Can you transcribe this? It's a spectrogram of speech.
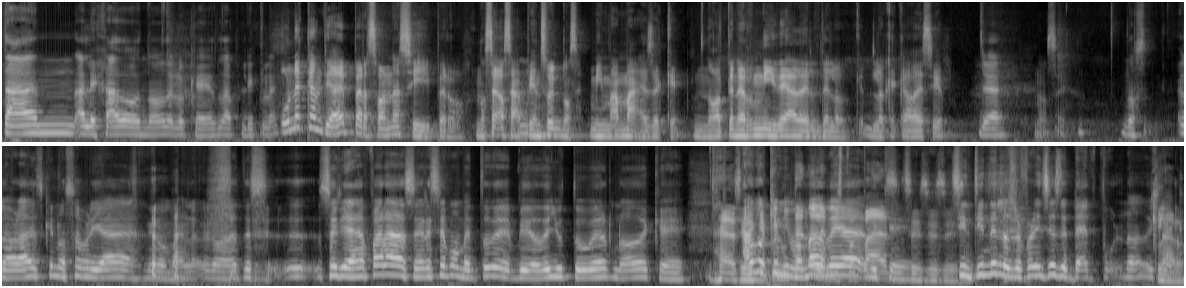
tan alejado, ¿no? De lo que es la película. Una cantidad de personas sí, pero no sé, o sea, pienso, no sé, mi mamá es de que no va a tener ni idea de, de, lo, que, de acabo de decir. Ya. No sé. No La verdad es que no sabría mi mamá. La, verdad es, eh, sería para hacer ese momento de video de youtuber, ¿no? De que. algo que, mi mamá vea. De que, sí, sí, sí, si entienden las referencias de Deadpool, ¿no? De claro.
